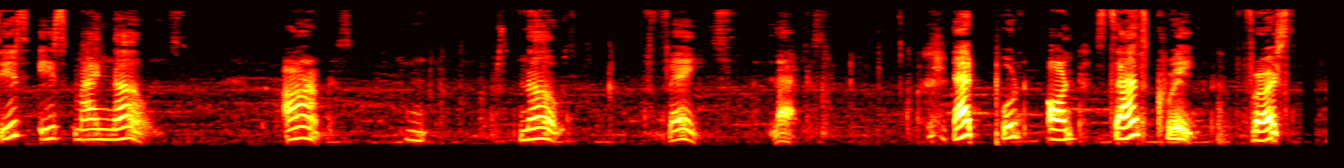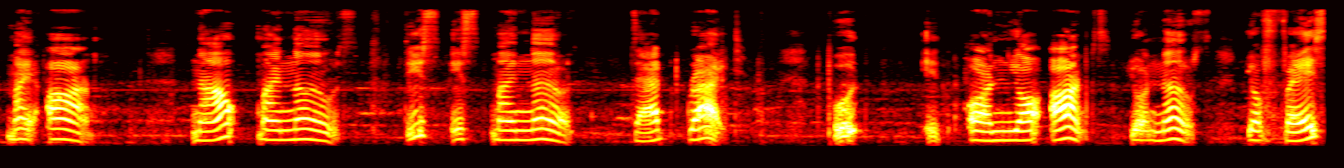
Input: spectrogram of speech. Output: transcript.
This is my nose, arms, nose, face, legs. Let's put on sunscreen. First, my arm. Now, my nose. This is my nose. That's right. Put it on your arms, your nose, your face,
